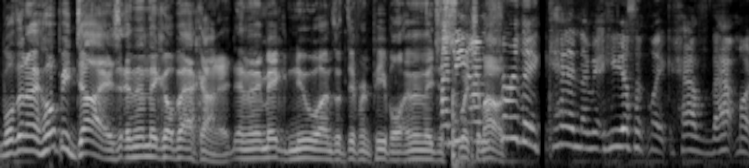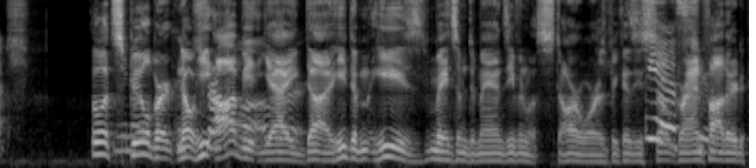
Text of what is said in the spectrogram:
well, then I hope he dies, and then they go back on it, and they make new ones with different people, and then they just I mean, switch I'm them out. sure they can. I mean, he doesn't like have that much. Well, it's you know, Spielberg. no, he obviously, yeah, he does. He dem- he's made some demands even with Star Wars because he's Yeah, so grandfathered,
